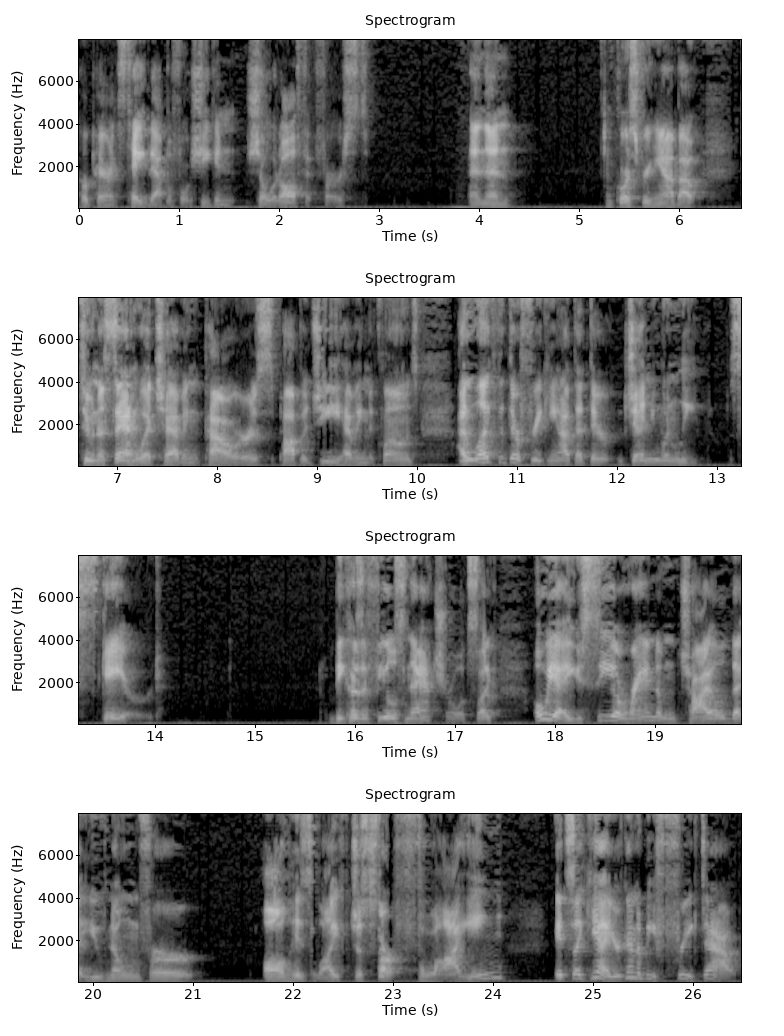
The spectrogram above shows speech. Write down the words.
her parents take that before she can show it off at first. And then, of course, freaking out about Tuna Sandwich having powers, Papa G having the clones. I like that they're freaking out, that they're genuinely scared because it feels natural. It's like, oh yeah, you see a random child that you've known for all his life just start flying it's like, yeah, you're going to be freaked out.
